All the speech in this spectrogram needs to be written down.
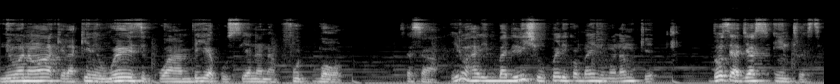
ni wanawake lakini huwezi kuwaambia kuhusiana na football. Sasa hilo halibadilishi ukweli kwamba ni mwanamke, those are just interest.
